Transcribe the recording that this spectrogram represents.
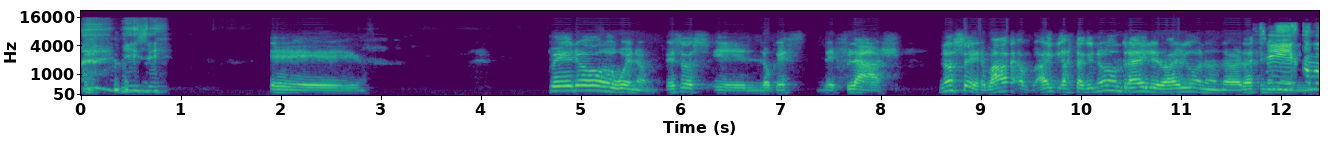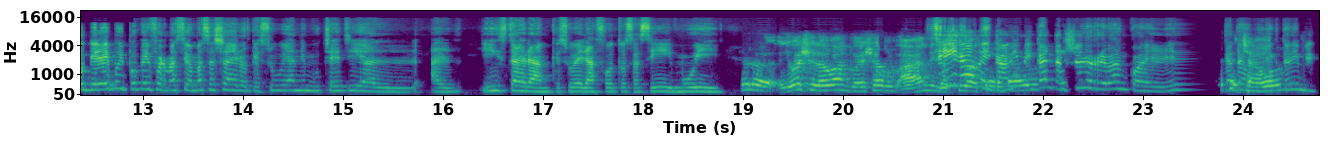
Y sí. Eh, pero bueno, eso es eh, lo que es de Flash. No sé, va, hay, hasta que no vea un tráiler o algo, no, la verdad es que no Sí, es como que hay muy poca información, más allá de lo que sube Andy Muchetti al, al Instagram, que sube las fotos así muy... Lo- igual yo lo banco, yo a Andy Sí, no, me, a mí me encanta, yo lo rebanco a él. Este chabón- director y me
